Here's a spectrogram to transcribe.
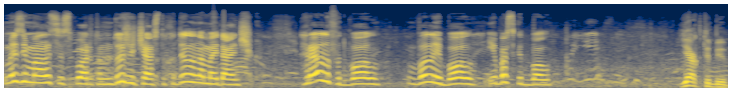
ми займалися спортом дуже часто, ходили на майданчик, грали футбол, волейбол і баскетбол. Як тобі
